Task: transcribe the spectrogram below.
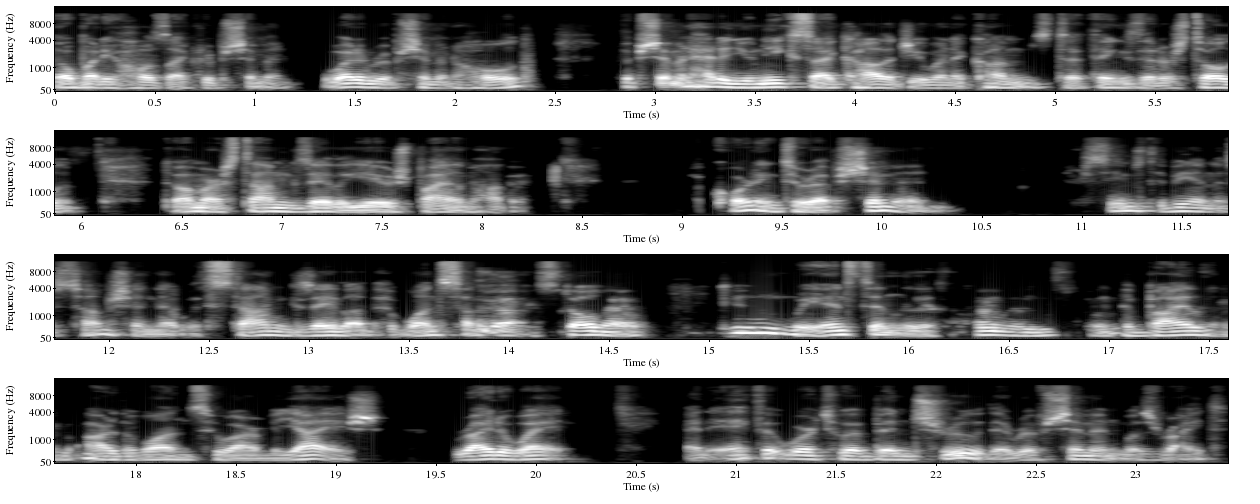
Nobody holds like Reb Shimon. What did Reb Shimon hold? Reb Shimon had a unique psychology when it comes to things that are stolen. According to Reb Shimon, there seems to be an assumption that with Stam Gzela, that once something is stolen, we instantly assume that the Bailim are the ones who are Miyayish right away. And if it were to have been true that Rav Shimon was right,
